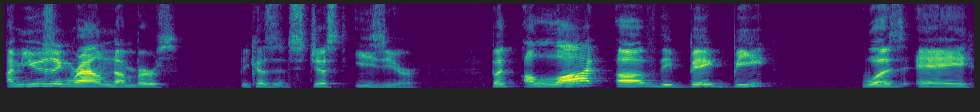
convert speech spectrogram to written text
I'm using round numbers because it's just easier. But a lot of the big beat was a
